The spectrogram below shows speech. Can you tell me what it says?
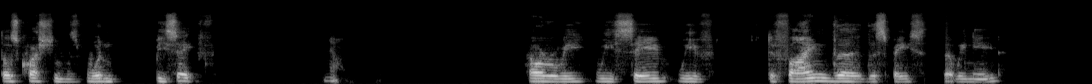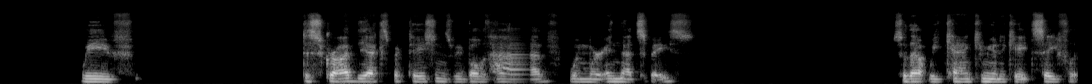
those questions wouldn't be safe. No. However, we we say we've defined the the space that we need. We've described the expectations we both have when we're in that space so that we can communicate safely.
